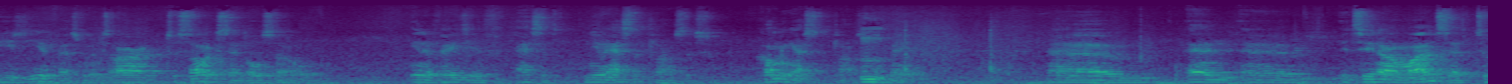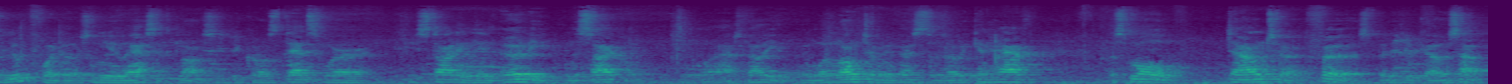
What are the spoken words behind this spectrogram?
ESG investments are to some extent also innovative asset, new asset classes, coming asset classes Mm. maybe. Um, and uh, it's in our mindset to look for those new asset classes because that's where if you're starting in early in the cycle, you will add value. And we're long-term investors, so we can have a small downturn first, but if it goes up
